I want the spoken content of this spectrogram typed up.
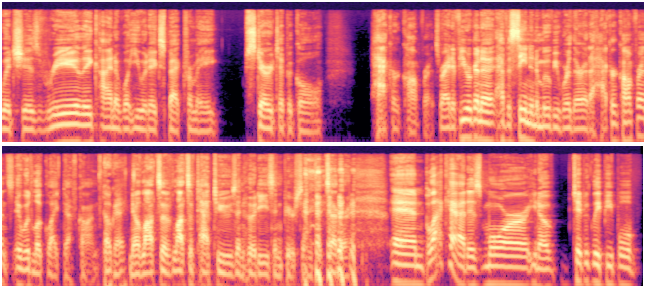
which is really kind of what you would expect from a stereotypical hacker conference, right? If you were going to have a scene in a movie where they're at a hacker conference, it would look like DEF CON. Okay. You know, lots of lots of tattoos and hoodies and piercings, etc. and Black Hat is more, you know, typically people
